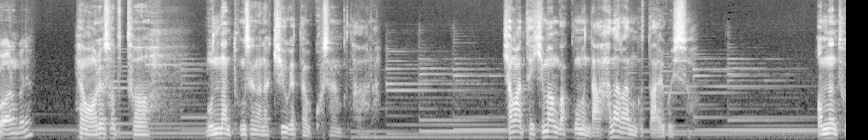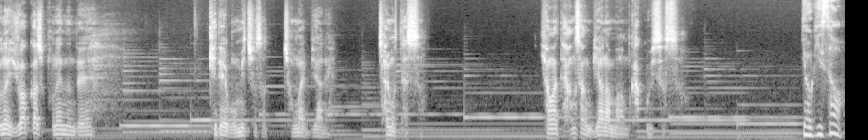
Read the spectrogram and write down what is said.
뭐 하는 거냐? 형 어려서부터 못난 동생 하나 키우겠다고 고생한 거 다 알아. 형한테 희망과 꿈은 나 하나라는 것도 알고 있어. 없는 돈에 유학까지 보냈는데 기대에 못 미쳐서 정말 미안해. 잘못했어. 형한테 항상 미안한 마음 갖고 있었어. 여기서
